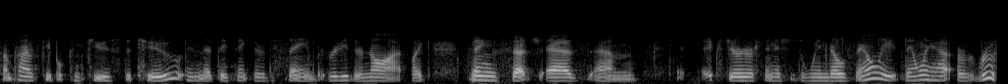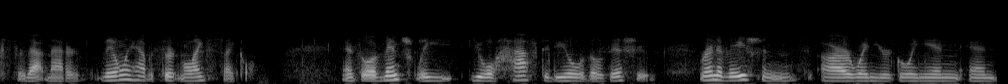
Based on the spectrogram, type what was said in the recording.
sometimes people confuse the two in that they think they're the same, but really they're not. Like things such as um, exterior finishes, windows, they only they only have or roofs for that matter. They only have a certain life cycle, and so eventually you will have to deal with those issues renovations are when you're going in and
